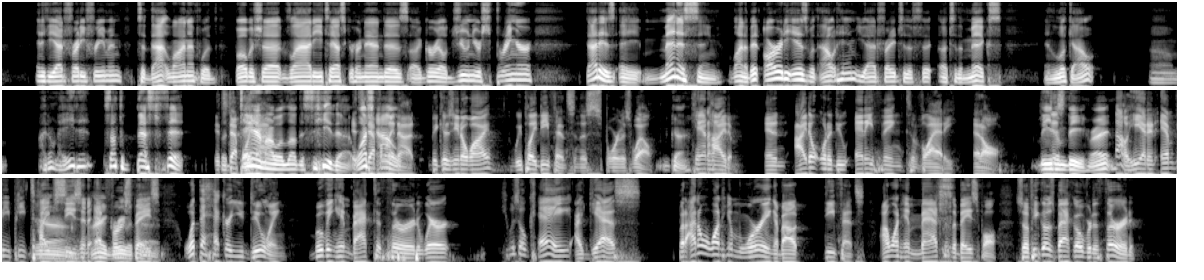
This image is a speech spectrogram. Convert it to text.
And if you add Freddie Freeman to that lineup with Bo Bichette, Vladdy, Teoscar Hernandez, uh, Gurriel Jr., Springer, that is a menacing lineup. It already is without him. You add Freddie to the fi- uh, to the mix, and look out. Um, I don't hate it. It's not the best fit. It's definitely damn, not. I would love to see that. It's Watch definitely out. not because you know why? We play defense in this sport as well. Okay. Can't hide him, and I don't want to do anything to Vladdy at all. Leave just- him be, right? No, he had an MVP type Yeah, season I at first base. that. What the heck are you doing? Moving him back to third, where he was okay, I guess, but I don't want him worrying about defense. I want him matching the baseball. So if he goes back over to third,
